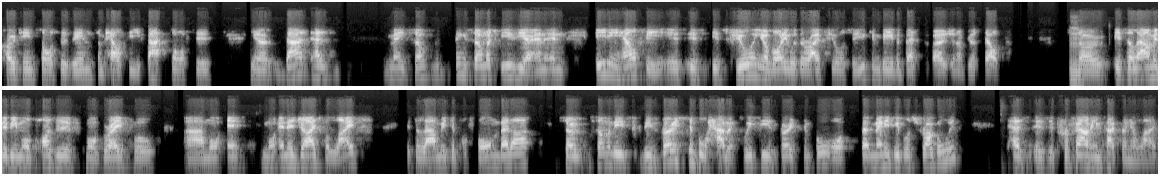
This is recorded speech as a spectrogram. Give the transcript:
protein sources in, some healthy fat sources. You know, that has made so things so much easier. And and eating healthy is is is fueling your body with the right fuel so you can be the best version of yourself. Mm. So it's allowed me to be more positive, more grateful, uh, more more energized for life. It's allowed me to perform better. So some of these these very simple habits we see as very simple, or that many people struggle with, has is a profound impact on your life.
